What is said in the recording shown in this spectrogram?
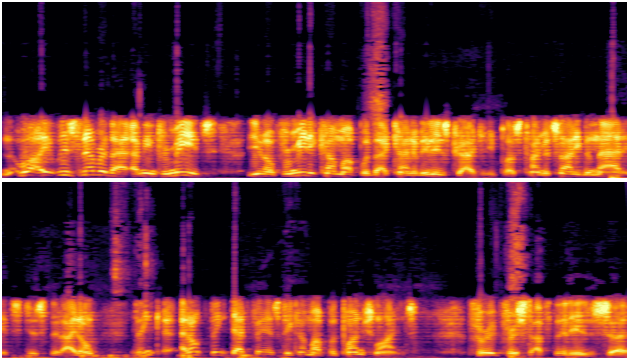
No, Well, it was never that. I mean, for me, it's you know, for me to come up with that kind of it is tragedy plus time. It's not even that. It's just that I don't think I don't think that fast to come up with punchlines for for stuff that is uh,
